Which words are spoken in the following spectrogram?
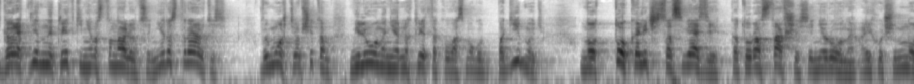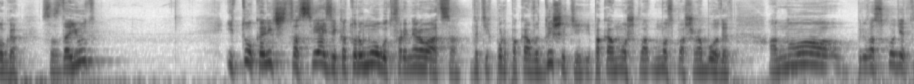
Говорят, нервные клетки не восстанавливаются. Не расстраивайтесь. Вы можете вообще там миллионы нервных клеток у вас могут погибнуть, но то количество связей, которые оставшиеся нейроны, а их очень много, создают, и то количество связей, которые могут формироваться до тех пор, пока вы дышите и пока мозг, мозг ваш работает, оно превосходит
